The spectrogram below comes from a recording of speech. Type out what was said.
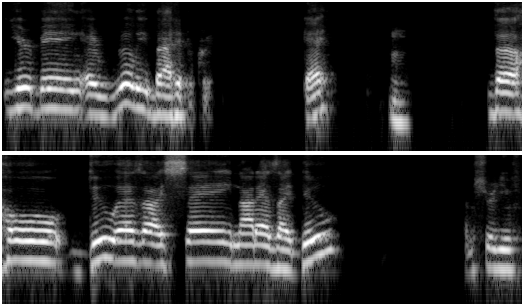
you're being a really bad hypocrite. Okay. Mm the whole do as I say, not as I do. I'm sure you've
